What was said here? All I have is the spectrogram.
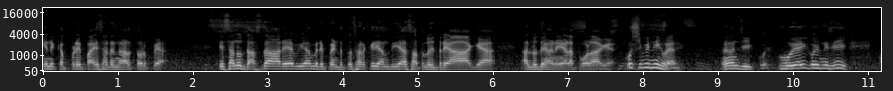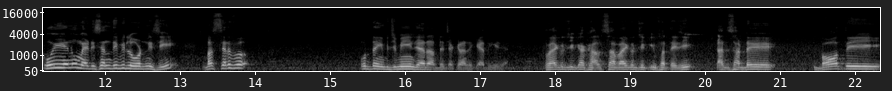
ਇਹਨੇ ਕੱਪੜੇ ਪਾਏ ਸਾਡੇ ਨਾਲ ਤੁਰ ਪਿਆ। ਇਹ ਸਾਨੂੰ ਦੱਸਦਾ ਆ ਰਿਹਾ ਵੀ ਆ ਮੇਰੇ ਪਿੰਡ ਤੋਂ ਸੜਕ ਜਾਂਦੀ ਆ, ਸਤਲੁਜ ਦਰਿਆ ਆ ਗਿਆ ਆ ਲੁਧਿਆਣੇ ਵਾਲਾ ਪੁਲ ਆ ਗਿਆ। ਕੁਝ ਵੀ ਨਹੀਂ ਹੋਇਆ। ਸੀ ਹਾਂਜੀ ਕੁਝ ਹੋਇਆ ਹੀ ਕੁਝ ਨਹੀਂ ਸੀ। ਕੋਈ ਇਹਨੂੰ ਮੈਡੀਸਨ ਦੀ ਵੀ ਲੋੜ ਨਹੀਂ ਸੀ। ਬਸ ਸਿਰਫ ਉਦਾਂ ਹੀ ਜ਼ਮੀਨ ਜਾਇਦਾਦ ਦੇ ਚੱਕਰਾਂ 'ਚ ਕਹਿ ਦਈਏ ਜਾ। ਵਾਹਿਗੁਰੂ ਜੀ ਕਾ ਖਾਲਸਾ, ਵਾਹਿਗੁਰੂ ਜੀ ਕੀ ਫਤਿਹ ਜੀ। ਅੱਜ ਸਾਡੇ ਬਹੁਤ ਹੀ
